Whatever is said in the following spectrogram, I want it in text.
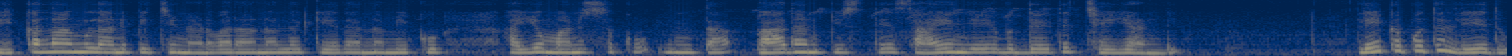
వికలాంగులు అనిపించి నడవరానలోకి ఏదన్నా మీకు అయ్యో మనసుకు ఇంత బాధ అనిపిస్తే సాయం చేయబుద్ధి అయితే చేయండి లేకపోతే లేదు.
